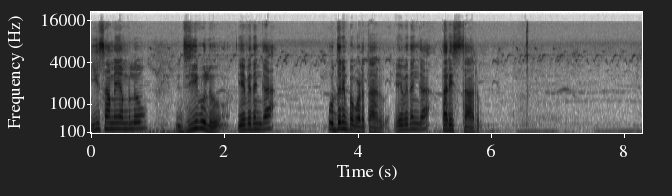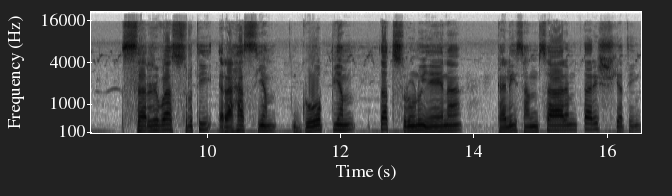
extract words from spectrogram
ఈ సమయంలో జీవులు ఏ విధంగా ఉద్ధరింపబడతారు? ఏ విధంగా తరిస్తారు? సర్వశ్రుతి రహస్యం గోప్యం తత్శృణుయేన కలి సంసారం తరిష్యతి.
